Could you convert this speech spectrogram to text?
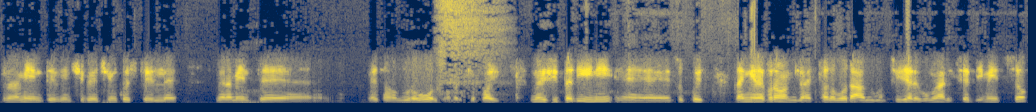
veramente i principi dei 5 Stelle, veramente eh, mi sono duro volto, perché poi noi cittadini, eh, su questo Daniele Frongia è stato votato consigliere comunale, si è dimesso,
